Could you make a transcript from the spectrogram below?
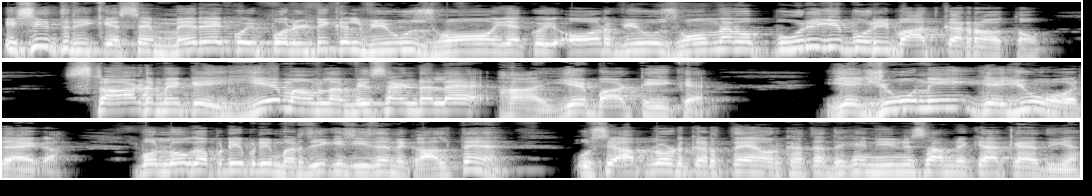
اسی طریقے سے میرے کوئی پولیٹیکل ویوز ہوں یا کوئی اور ویوز ہوں، میں وہ پوری کی پوری بات کر رہا ہوتا ہوں۔ سٹارٹ میں کہ یہ معاملہ مس ہینڈل ہے۔ ہاں یہ بات ٹھیک ہے۔ یہ یوں نہیں، یہ یوں ہو جائے گا۔ وہ لوگ اپنی اپنی مرضی کی چیزیں نکالتے ہیں، اسے اپلوڈ کرتے ہیں اور کہتے ہیں، دیکھیں انجینئر صاحب نے کیا کہہ دیا۔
